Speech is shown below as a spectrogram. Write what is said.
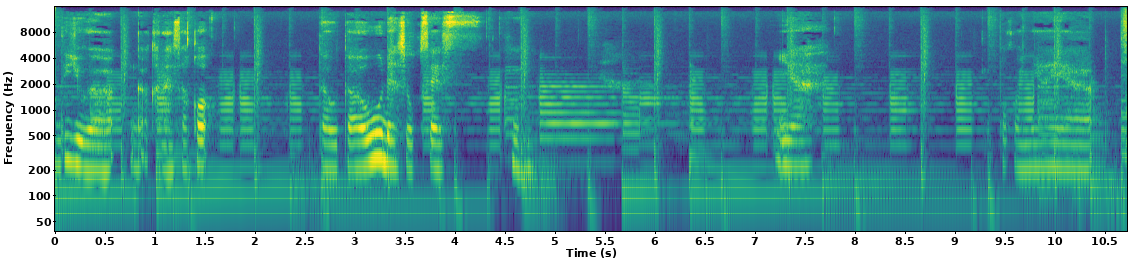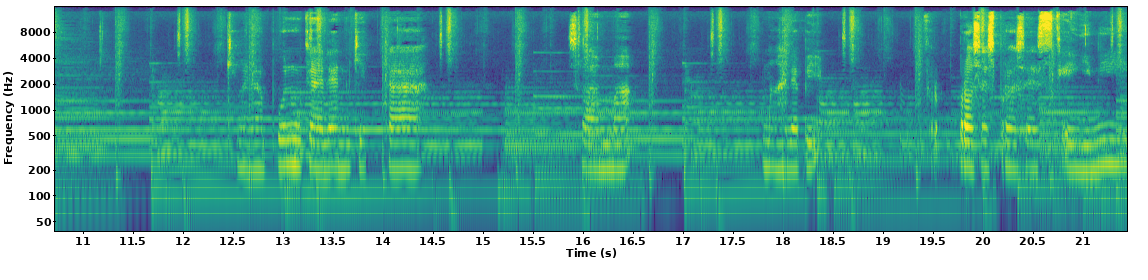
nanti juga nggak kerasa kok. Tahu-tahu udah sukses. Ya pokoknya ya gimana pun keadaan kita selama menghadapi proses-proses kayak gini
